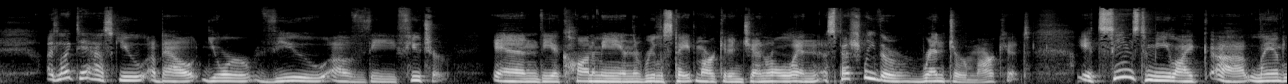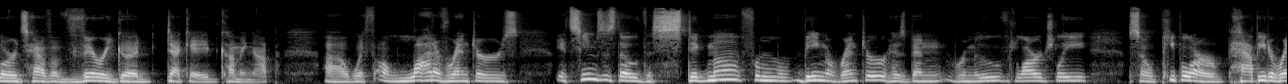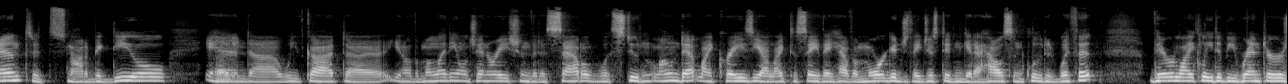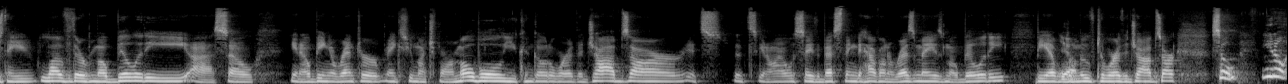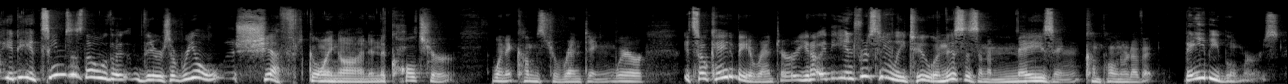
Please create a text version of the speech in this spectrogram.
I'd like to ask you about your view of the future and the economy and the real estate market in general, and especially the renter market. It seems to me like uh, landlords have a very good decade coming up uh, with a lot of renters. It seems as though the stigma from being a renter has been removed largely. So people are happy to rent. It's not a big deal. And uh, we've got, uh, you know, the millennial generation that is saddled with student loan debt like crazy. I like to say they have a mortgage, they just didn't get a house included with it. They're likely to be renters. They love their mobility. Uh, so, you know, being a renter makes you much more mobile. You can go to where the jobs are. It's, it's, you know, I always say the best thing to have on a resume is mobility, be able yeah. to move to where the jobs are. So, you know, it, it seems as though the, there's a real shift going on in the culture when it comes to renting, where it's okay to be a renter. You know, interestingly, too, and this is an amazing component of it baby boomers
